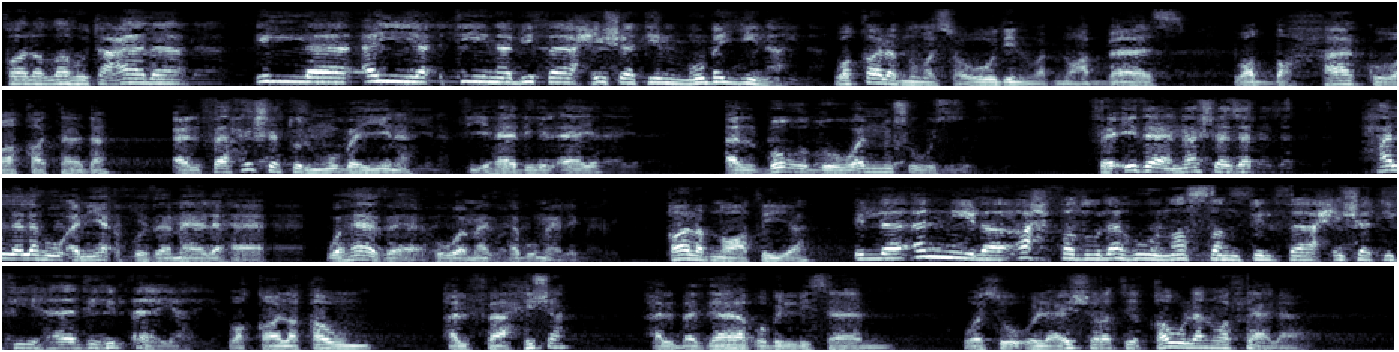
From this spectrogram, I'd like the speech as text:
قال الله تعالى إلا أن يأتين بفاحشة مبينة. وقال ابن مسعود وابن عباس والضحاك وقتادة. الفاحشة المبينة في هذه الآية البغض والنشوز. فإذا نشزت حل له أن يأخذ مالها وهذا هو مذهب مالك. قال ابن عطية إلا أني لا أحفظ له نصا في الفاحشة في هذه الآية. وقال قوم الفاحشة البذاء باللسان وسوء العشرة قولا وفعلا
